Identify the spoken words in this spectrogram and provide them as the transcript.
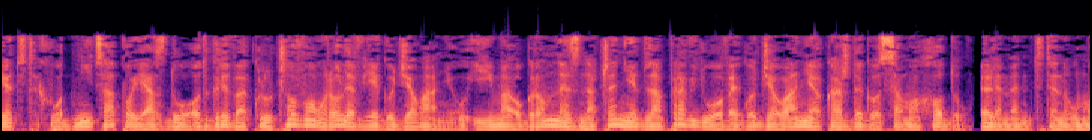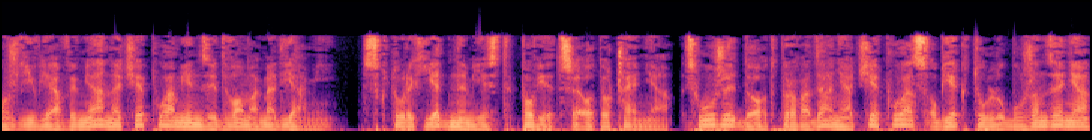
Jest chłodnica pojazdu odgrywa kluczową rolę w jego działaniu i ma ogromne znaczenie dla prawidłowego działania każdego samochodu. Element ten umożliwia wymianę ciepła między dwoma mediami, z których jednym jest powietrze otoczenia. Służy do odprowadzania ciepła z obiektu lub urządzenia,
